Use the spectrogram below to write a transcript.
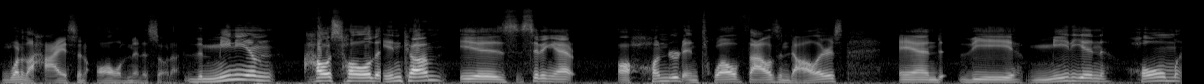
one of the highest in all of Minnesota. The median household income is sitting at $112,000 and the median home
